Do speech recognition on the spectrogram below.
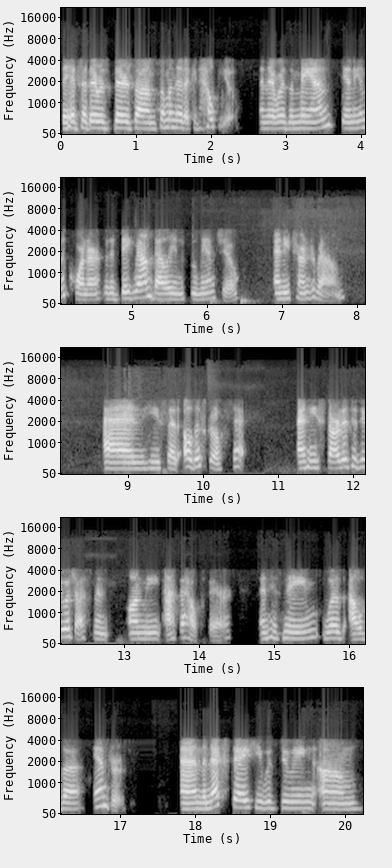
they had said there was there's um, someone there that can help you. And there was a man standing in the corner with a big round belly and a Fu Manchu, and he turned around and he said, Oh, this girl's sick. And he started to do adjustments on me at the health fair. And his name was Alva Andrews. And the next day he was doing um,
